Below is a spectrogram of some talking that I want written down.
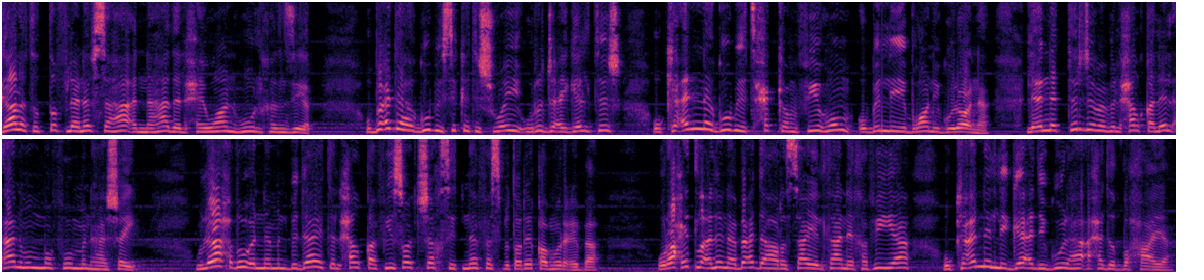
قالت الطفلة نفسها أن هذا الحيوان هو الخنزير. وبعدها جوبي سكت شوي ورجع يقلتش وكأنه جوبي يتحكم فيهم وباللي يبغون يقولونه لأن الترجمة بالحلقة للآن مو مفهوم منها شيء. ولاحظوا أن من بداية الحلقة في صوت شخص يتنفس بطريقة مرعبة. وراح يطلع لنا بعدها رسائل ثانية خفية وكأن اللي قاعد يقولها أحد الضحايا.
